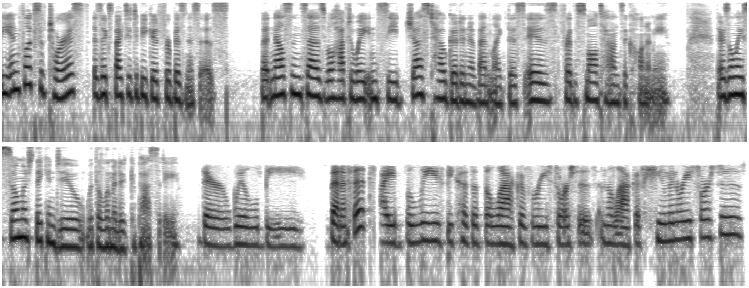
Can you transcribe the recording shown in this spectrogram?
The influx of tourists is expected to be good for businesses. But Nelson says we'll have to wait and see just how good an event like this is for the small town's economy. There's only so much they can do with the limited capacity. There will be benefit. I believe because of the lack of resources and the lack of human resources,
